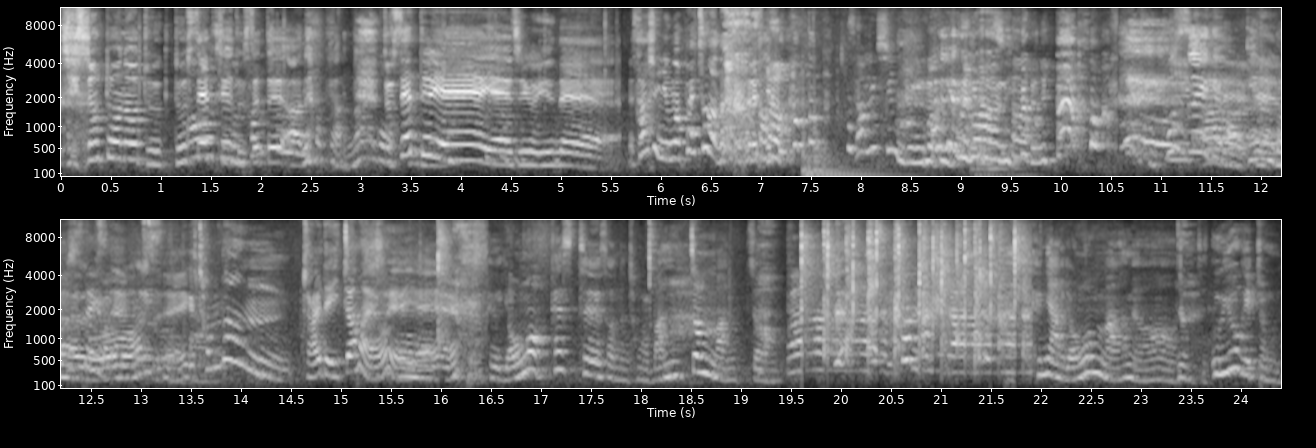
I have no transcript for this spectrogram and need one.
지정 토너 두, 두 세트, 두 세트. 아, 네. 밖에 안 나온 거 두 세트에 예 지금 이- 네 36만 8천 원 나가거든요. 36만 원이 아니 코스에게 네, 맡기는 네, 것으로 네, 네, 하겠습니다. 네, 이게 첨단 잘 돼 있잖아요. 예. 네. 그 영업 테스트에서는 정말 만점 만점. 와 감사합니다. 그냥 영업만 하면 네. 의욕이 좀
